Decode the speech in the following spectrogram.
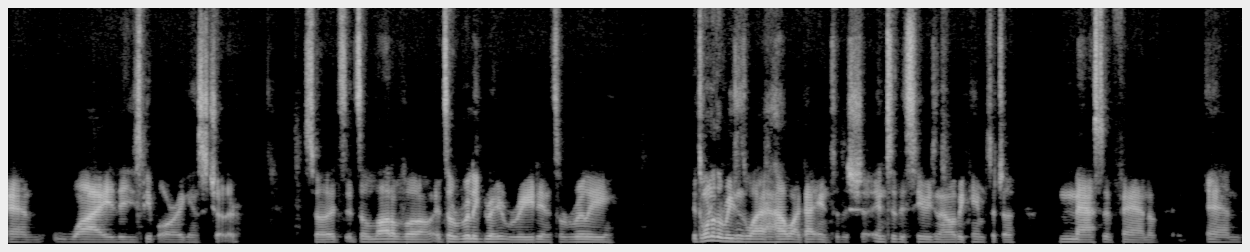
and why these people are against each other. So it's it's a lot of uh, it's a really great read, and it's a really it's one of the reasons why how I got into the sh- into the series and how I became such a massive fan of it, and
